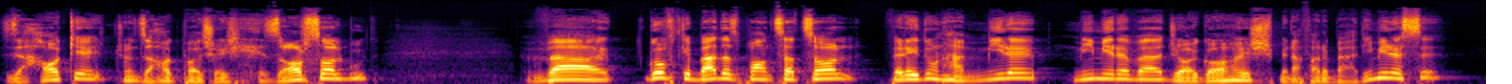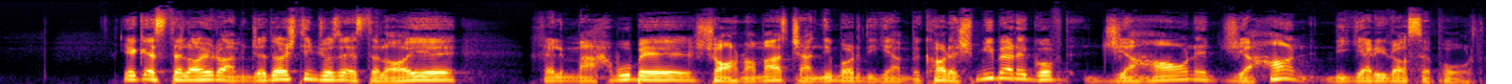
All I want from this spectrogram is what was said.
زحاکه چون زحاک پادشاهیش هزار سال بود. و گفت که بعد از 500 سال فریدون هم میره میمیره و جایگاهش به نفر بعدی می‌رسه. یک اصطلاحی رو همینجا داشتیم جز اصطلاحهای خیلی محبوب شاهنامه است. چندین بار دیگه هم به کارش می‌بره. گفت جهان جهان دیگری را سپرد.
